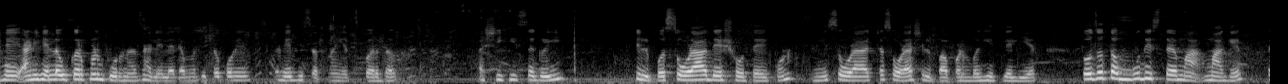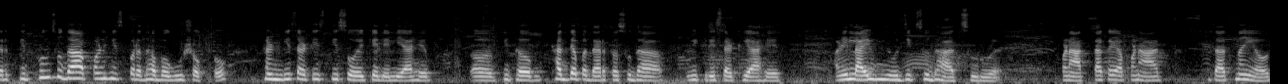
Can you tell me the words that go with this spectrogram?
हे आणि हे लवकर पण पूर्ण झालेलं आहे. त्यामुळे तिथं कोणी हे दिसत नाही आहेत स्पर्धक. अशी ही सगळी शिल्प सोळा देश होते एकूण. आणि सोळाच्या सोळा शिल्प आपण बघितलेली आहेत. तो जो तंबू दिसतोय मा मागे तर तिथून सुद्धा आपण ही स्पर्धा बघू शकतो. थंडीसाठीच ती सोय केलेली आहे. तिथं खाद्यपदार्थसुद्धा विक्रीसाठी आहेत. आणि लाईव्ह म्युझिकसुद्धा आज सुरू आहे. पण आत्ता काही आपण आत जात नाही आहोत.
